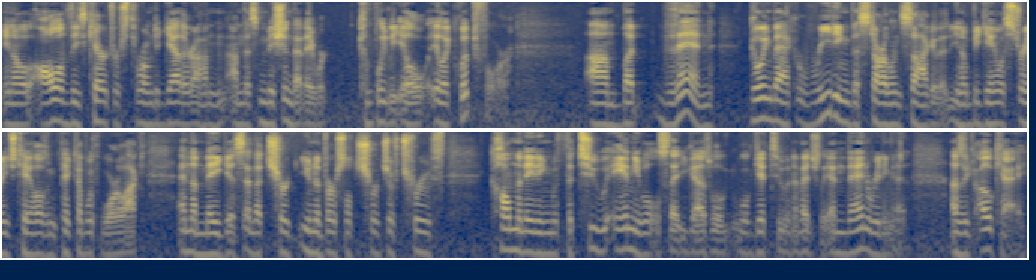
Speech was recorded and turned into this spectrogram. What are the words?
you know all of these characters thrown together on on this mission that they were completely ill ill equipped for. Um, but then going back reading the Starlin saga that you know began with Strange Tales and picked up with Warlock and the Magus and the Church, Universal Church of Truth, culminating with the two annuals that you guys will will get to and eventually, and then reading it, I was like, okay,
